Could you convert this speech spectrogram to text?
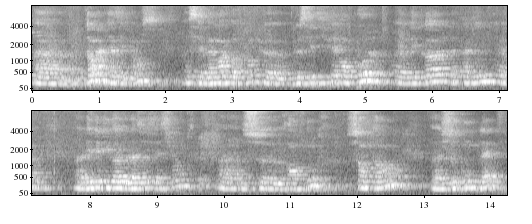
dans la bienveillance, c'est vraiment important que, ces différents pôles, l'école, la famille, euh, les bénévoles de l'association euh, se rencontrent, s'entendent, euh, se complètent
